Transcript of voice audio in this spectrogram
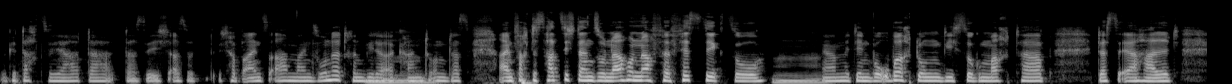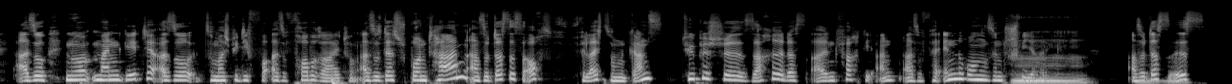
gedacht, so ja, da, da sehe ich, also ich habe 1a meinen Sohn da drin wiedererkannt mhm. und das einfach, das hat sich dann so nach und nach verfestigt, so mhm. ja, mit den Beobachtungen, die ich so gemacht habe, dass er halt, also nur man geht ja, also zum Beispiel die, also Vorbereitung, also das spontan, also das ist auch vielleicht so eine ganz typische Sache, dass einfach die, also Veränderungen sind schwierig. Mhm. Also das mhm. ist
